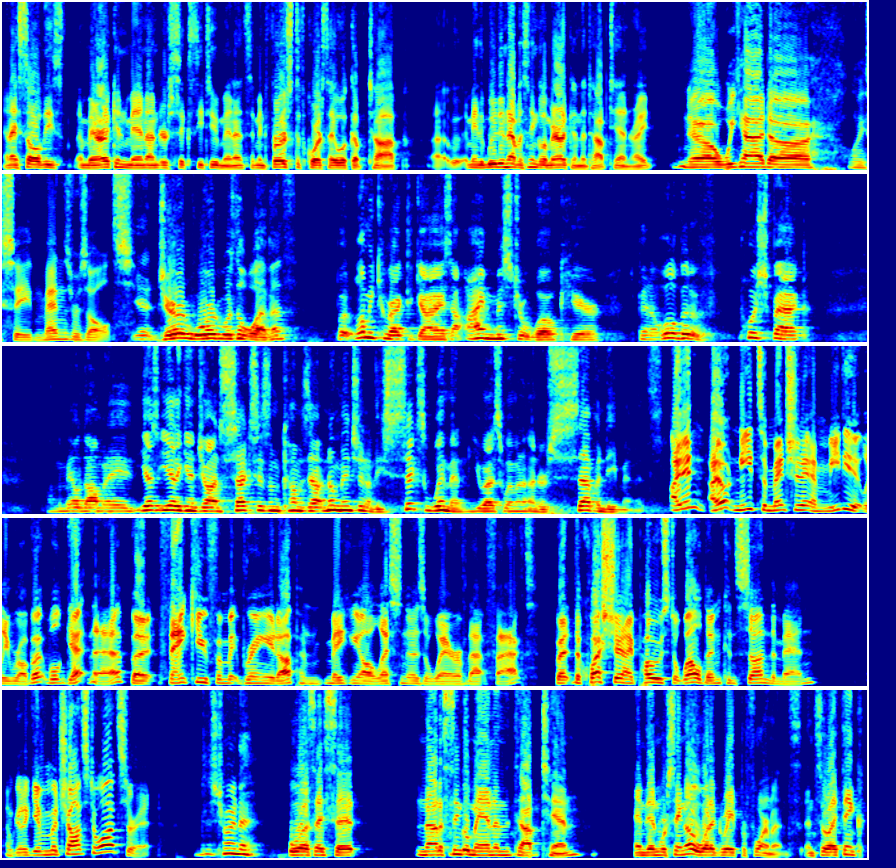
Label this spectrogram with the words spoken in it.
and I saw these American men under 62 minutes. I mean, first, of course, I look up top. Uh, I mean, we didn't have a single American in the top 10, right? No, we had, uh, let me see, men's results. Yeah, Jared Ward was 11th. But let me correct you guys. I'm Mr. Woke here. It's been a little bit of pushback on the male dominated. Yes, yet again, John, sexism comes out. No mention of these six women, U.S. women, under 70 minutes. I didn't. I don't need to mention it immediately, Robert. We'll get there. But thank you for bringing it up and making our listeners aware of that fact. But the question I posed to Weldon concerned the men. I'm going to give him a chance to answer it. I'm just trying to. Well, as I said, not a single man in the top 10. And then we're saying, oh, what a great performance. And so I think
